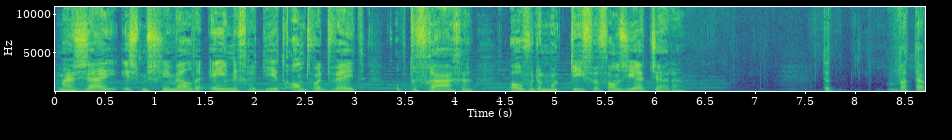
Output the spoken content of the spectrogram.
Maar zij is misschien wel de enige die het antwoord weet op de vragen over de motieven van Ziad Jarrah wat daar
